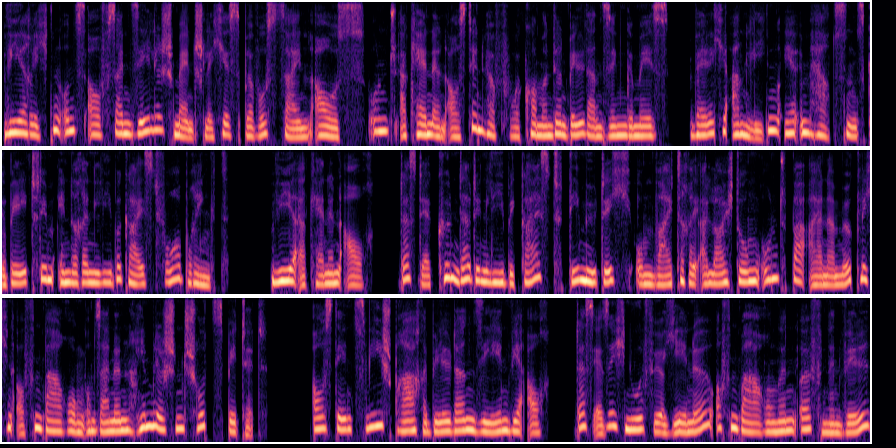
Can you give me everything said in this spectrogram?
wir richten uns auf sein seelisch-menschliches Bewusstsein aus und erkennen aus den hervorkommenden Bildern sinngemäß, welche Anliegen er im Herzensgebet dem inneren Liebegeist vorbringt. Wir erkennen auch, dass der Künder den Liebegeist demütig um weitere Erleuchtung und bei einer möglichen Offenbarung um seinen himmlischen Schutz bittet. Aus den Zwiesprachebildern sehen wir auch, dass er sich nur für jene Offenbarungen öffnen will,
